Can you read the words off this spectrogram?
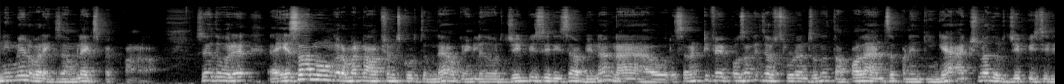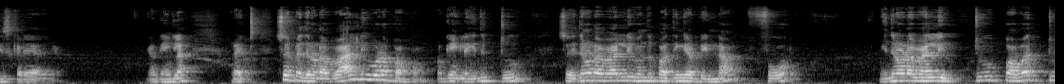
இனிமேல் வர எக்ஸாமில் எக்ஸ்பெக்ட் பண்ணலாம். ஸோ இது ஒரு எஸ்ஆர்னோங்கிற மாதிரி நான் ஆப்ஷன்ஸ் கொடுத்துருந்தேன். ஓகேங்களா இது ஒரு ஜிபி சீரிஸ் அப்படின்னா நான் ஒரு seventy five percentage of students வந்து தப்பாக தான் ஆன்சர் பண்ணியிருக்கீங்க. ஆக்சுவலாக அது ஒரு ஜிபி சீரிஸ் கிடையாதுங்க. ஓகேங்களா ரைட் ஸோ இப்போ இதனோட வேல்யூவோட பார்ப்போம். ஓகேங்களா இது டூ ஸோ இதனோட வேல்யூ வந்து பார்த்தீங்க அப்படின்னா ஃபோர் இதனோட வேல்யூ டூ பவர் டூ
